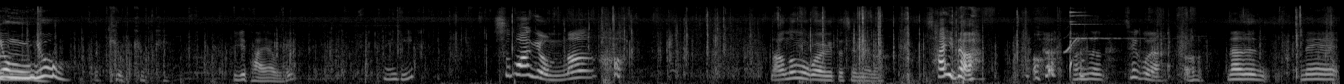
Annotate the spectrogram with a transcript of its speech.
용료. 오케이, 오케이, 오케이. 이게 다야, 우리? maybe. 수박이 없나? 나눠 먹어야겠다, 쟤네랑. 사이다. 완전 최고야. 나는 내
